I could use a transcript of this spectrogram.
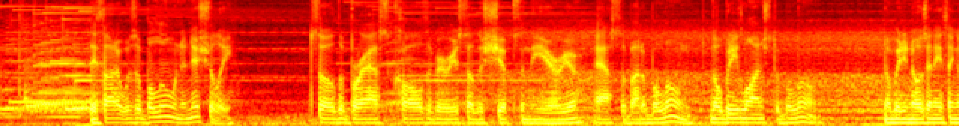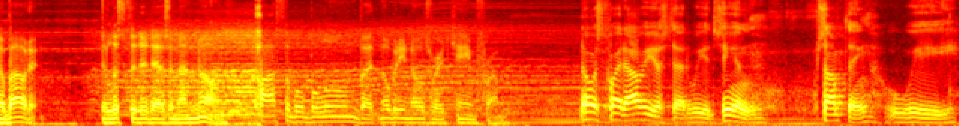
They thought it was a balloon initially. So the brass called the various other ships in the area, asked about a balloon. Nobody launched a balloon. Nobody knows anything about it. They listed it as an unknown. Possible balloon, but nobody knows where it came from. No, it's quite obvious that we had seen something. We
